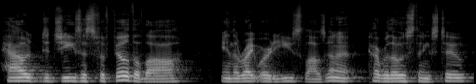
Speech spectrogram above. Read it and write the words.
How did Jesus fulfill the law? And the right way to use the law. I was going to cover those things too.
